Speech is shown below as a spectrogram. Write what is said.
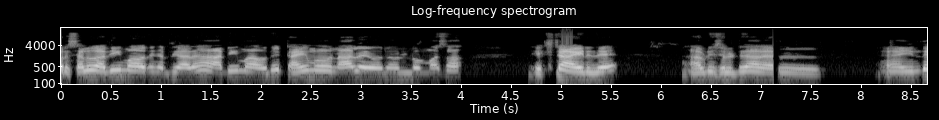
ஒரு செலவு அதிகமாகுதுங்கிறதுக்காக தான் அதிகமாகுது. டைமும் நாலு ஒரு ரெண்டு மாசம் எக்ஸ்ட்ரா ஆயிடுது அப்படின்னு சொல்லிட்டு தான் இந்த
